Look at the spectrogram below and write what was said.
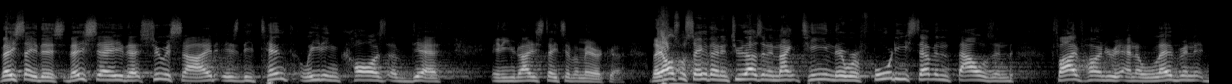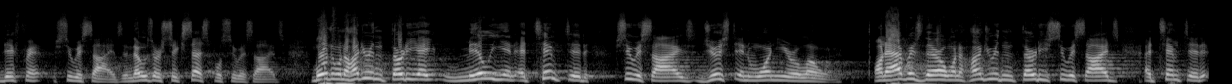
they say this they say that suicide is the 10th leading cause of death in the United States of America. They also say that in 2019 there were 47,000 511 different suicides, and those are successful suicides. More than 138 million attempted suicides just in one year alone. On average, there are 130 suicides attempted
